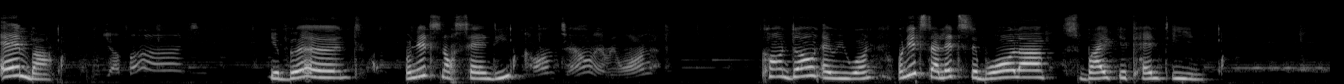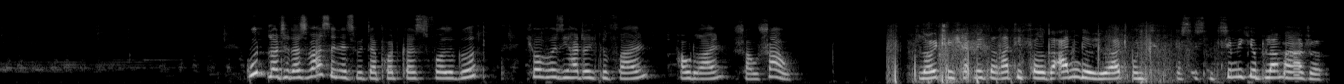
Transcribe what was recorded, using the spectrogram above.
Amber. You burnt. Ihr burnt. Und jetzt noch Sandy. Calm down, everyone. Count down, everyone. Und jetzt der letzte Brawler. Spike, ihr kennt ihn. Leute, das war's dann jetzt mit der Podcast-Folge. Ich hoffe, sie hat euch gefallen. Haut rein. Schau, schau. Leute, ich habe mir gerade die Folge angehört und das ist eine ziemliche Blamage.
